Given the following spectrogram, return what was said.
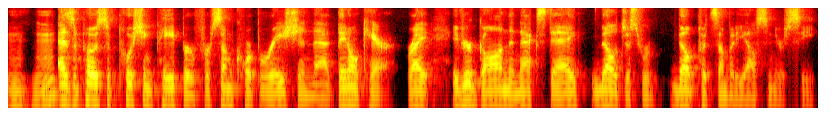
Mhm. as opposed to pushing paper for some corporation that they don't care, right? If you're gone the next day, they'll just re- they'll put somebody else in your seat.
